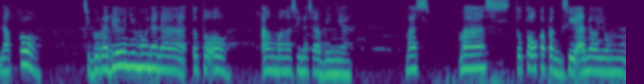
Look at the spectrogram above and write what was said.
Nako, siguraduhin nyo muna na totoo ang mga sinasabi niya mas mas totoo kapag si ano yung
